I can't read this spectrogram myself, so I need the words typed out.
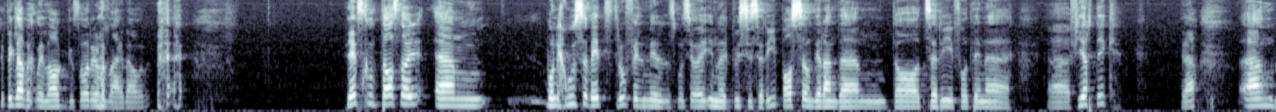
Ich bin, glaube ich, ein bisschen lang, sorry, allein, aber. Jetzt kommt das noch, ähm, wo ich raus will, drauf, weil wir, das muss ja in eine gewisse Serie passen und ihr habt ähm, da die Serie von den äh, Viertig. Ja. Ähm,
